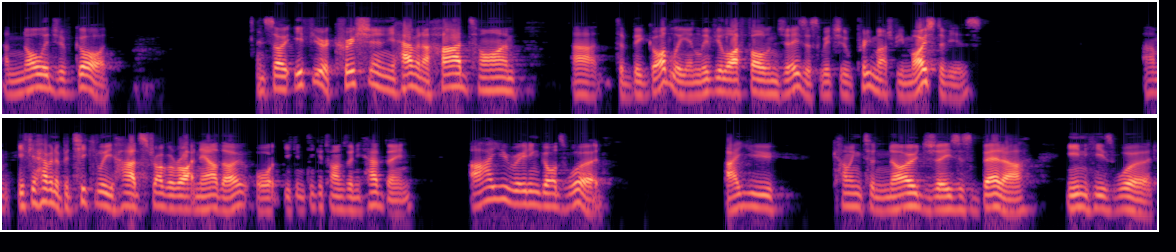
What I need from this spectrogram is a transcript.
a knowledge of God. And so, if you're a Christian and you're having a hard time uh, to be godly and live your life following Jesus, which will pretty much be most of yours, um, if you're having a particularly hard struggle right now, though, or you can think of times when you have been, are you reading God's Word? Are you coming to know Jesus better in His Word?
